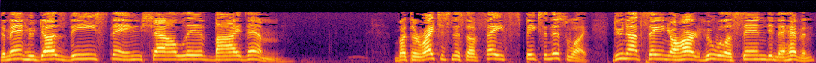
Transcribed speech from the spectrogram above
the man who does these things shall live by them. But the righteousness of faith speaks in this way. Do not say in your heart, who will ascend into heaven,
